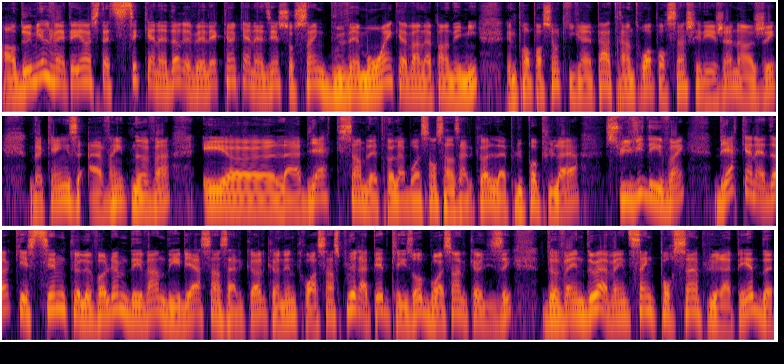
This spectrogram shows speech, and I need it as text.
En 2021, Statistique Canada révélait qu'un Canadien sur cinq buvait moins qu'avant la pandémie, une proportion qui grimpait à 33% chez les jeunes âgés de 15 à 29 ans. Et euh, la bière qui semble être la boisson sans alcool la plus populaire, suivie des vins. Bière Canada qui estime que le volume des ventes des bières sans alcool connaît une croissance plus rapide que les autres boissons alcoolisées, de 22 à 25% plus rapide.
